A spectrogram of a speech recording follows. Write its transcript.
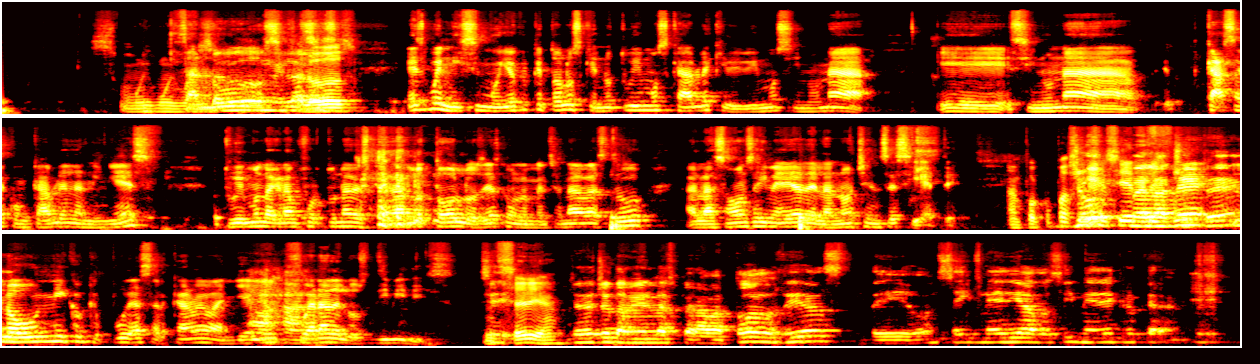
Muy, muy bueno. Saludos, saludos. Es buenísimo. Yo creo que todos los que no tuvimos cable, que vivimos sin una, eh, sin una casa con cable en la niñez, tuvimos la gran fortuna de esperarlo todos los días, como lo mencionabas tú, a las once y media de la noche en C7. Tampoco pasó Yo me la chuté. lo único que pude acercarme a Evangelion fuera de los DVDs. ¿En serio? Yo de hecho también la esperaba todos los días, de once y media, doce y media creo que era.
